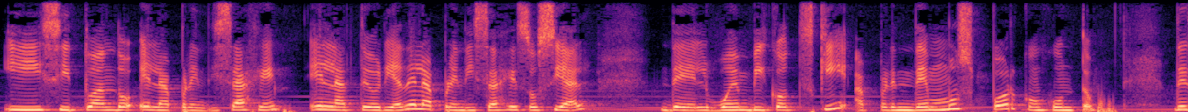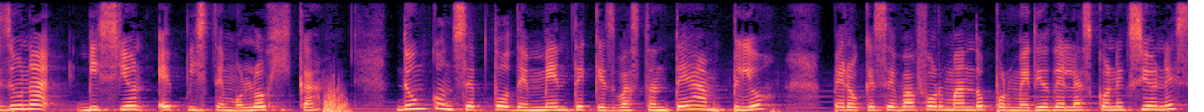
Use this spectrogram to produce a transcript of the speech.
y situando el aprendizaje en la teoría del aprendizaje social del buen Vygotsky aprendemos por conjunto, desde una visión epistemológica de un concepto de mente que es bastante amplio, pero que se va formando por medio de las conexiones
